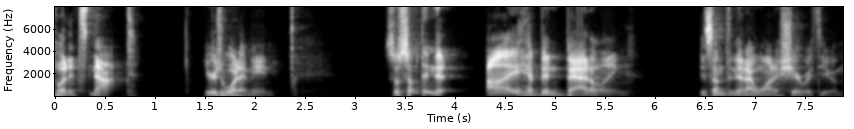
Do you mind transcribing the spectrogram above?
but it's not. Here's what I mean. So, something that I have been battling is something that I want to share with you.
